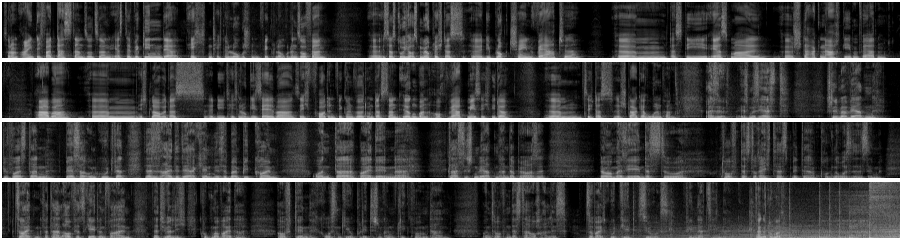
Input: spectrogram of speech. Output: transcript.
sondern eigentlich war das dann sozusagen erst der Beginn der echten technologischen Entwicklung. Und insofern äh, ist das durchaus möglich, dass äh, die Blockchain-Werte ähm, dass die erstmal äh, stark nachgeben werden. Aber ähm, ich glaube, dass die Technologie selber sich fortentwickeln wird und dass dann irgendwann auch wertmäßig wieder ähm, sich das äh, stark erholen kann. Also es muss erst schlimmer werden, bevor es dann besser und gut wird. Das ist eine der Erkenntnisse beim Bitcoin und äh, bei den äh, klassischen Werten an der Börse. Werden wir mal sehen, dass du und dass du recht hast mit der Prognose, dass es im zweiten Quartal aufwärts geht und vor allem natürlich gucken wir weiter auf den großen geopolitischen Konflikt momentan und hoffen, dass da auch alles soweit gut geht. Cyrus, vielen herzlichen Dank. Danke, Thomas.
